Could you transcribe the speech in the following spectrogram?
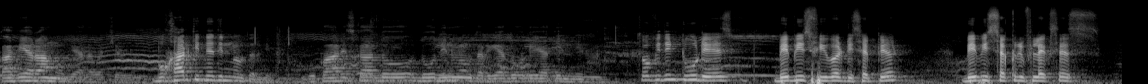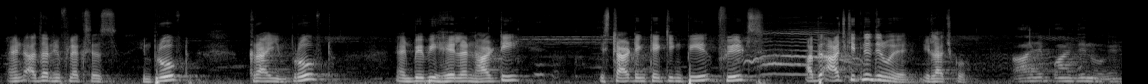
काफ़ी आराम हो गया था बच्चे को। बुखार कितने दिन में उतर गया? बुखार इसका दो दो दिन में उतर गया दो या तीन दिन में। तो within two days baby's fever disappear baby suck reflexes and other reflexes improved cry improved and baby hale and hearty starting taking feeds अब आज कितने दिन हुए इलाज को? आज पाँच दिन हो गए।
